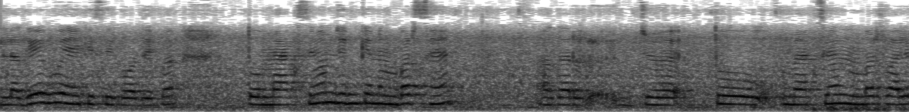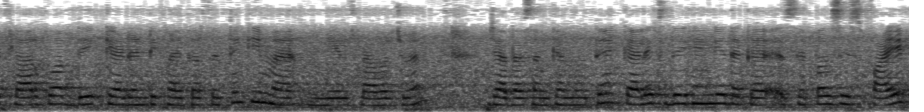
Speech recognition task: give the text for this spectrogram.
लगे हुए हैं किसी पौधे पर तो मैक्सिमम जिनके नंबर्स हैं, अगर जो है तो मैक्सिमम नंबर्स वाले फ्लावर को आप देख के आइडेंटिफाई कर सकते हैं कि मेल फ्लावर जो है ज़्यादा संख्या में होते हैं। कैलिक्स देखेंगे the sepals is five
